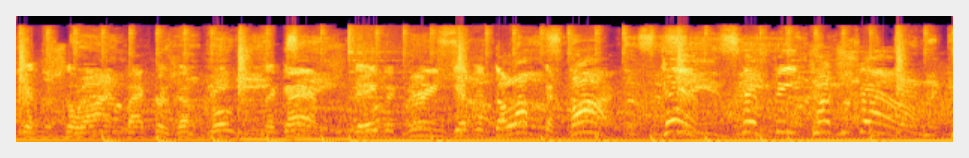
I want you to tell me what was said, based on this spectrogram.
gets the linebackers up close in the gap. David Greene gives it to Lumpkin. 5, 10, 15, touchdown.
